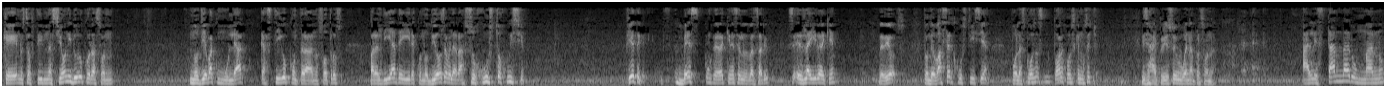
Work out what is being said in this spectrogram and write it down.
que nuestra obstinación y duro corazón nos lleva a acumular castigo contra nosotros para el día de ira cuando Dios revelará su justo juicio. Fíjate, ¿ves con claridad quién es el adversario? ¿Es la ira de quién? De Dios. Donde va a ser justicia por las cosas, todas las cosas que hemos hecho. Dices, ay, pero yo soy buena persona. Al estándar humano,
